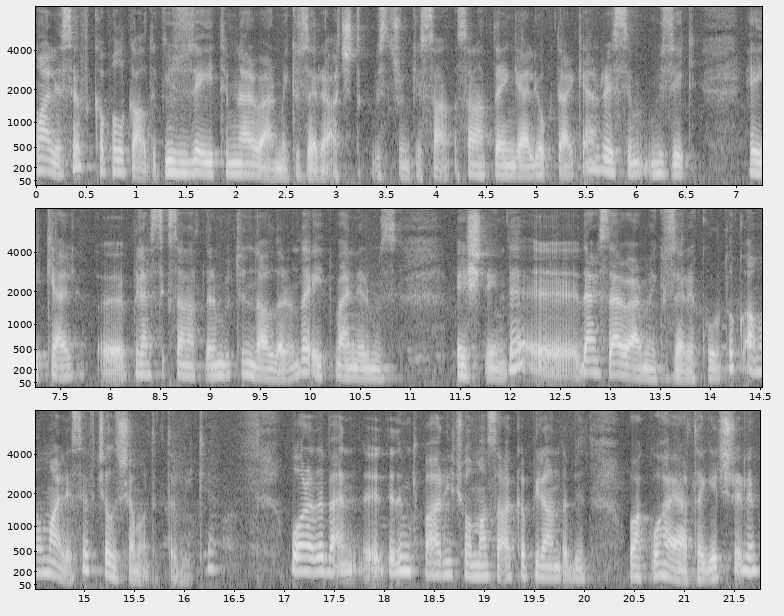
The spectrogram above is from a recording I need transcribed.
maalesef kapalı kaldık. Yüz yüze eğitimler vermek üzere açtık biz çünkü san- sanatta engel yok derken resim, müzik, heykel, e, plastik sanatların bütün dallarında eğitmenlerimiz eşliğinde e, dersler vermek üzere kurduk ama maalesef çalışamadık tabii ki. Bu arada ben e, dedim ki bari hiç olmazsa arka planda bir vakfı hayata geçirelim.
